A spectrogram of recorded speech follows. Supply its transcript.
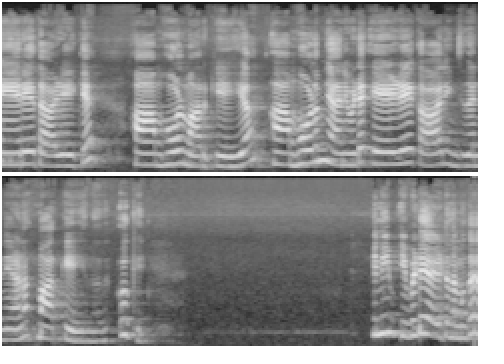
നേരെ താഴേക്ക് ആം ഹോൾ മാർക്ക് ചെയ്യുക. ആം ഹോളും ഞാനിവിടെ ഏഴ് കാൽ ഇഞ്ച് തന്നെയാണ് മാർക്ക് ചെയ്യുന്നത്. ഓക്കെ ഇനി ഇവിടെയായിട്ട് നമുക്ക്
